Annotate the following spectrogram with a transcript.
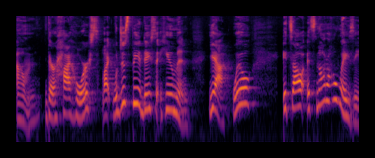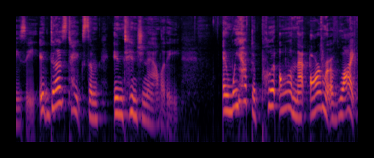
um, their high horse, like, well, just be a decent human. Yeah, well, it's all it's not always easy. It does take some intentionality. And we have to put on that armor of light.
